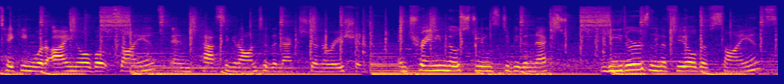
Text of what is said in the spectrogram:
taking what I know about science and passing it on to the next generation and training those students to be the next leaders in the field of science.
